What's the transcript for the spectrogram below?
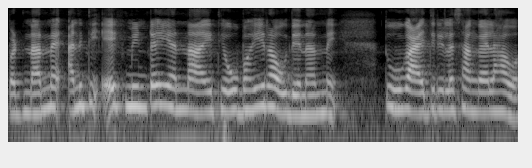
पटणार नाही आणि ती एक मिनटंही यांना इथे उभंही राहू देणार नाही. तू गायत्रीला सांगायला हवं.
